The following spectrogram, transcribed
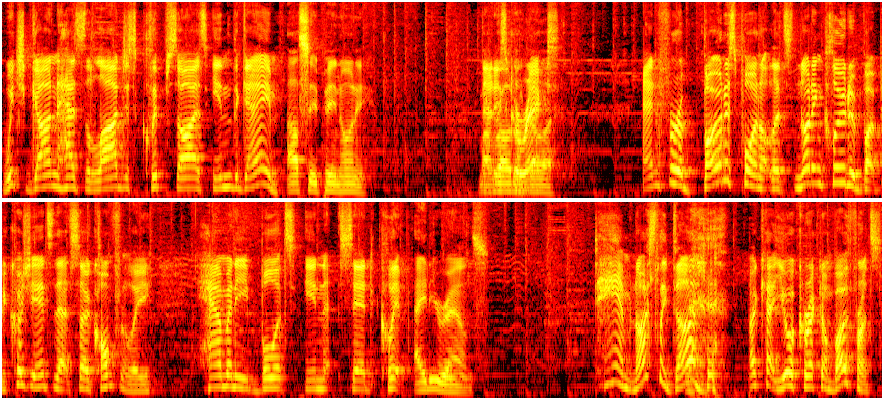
Which gun has the largest clip size in the game? RCP 90. That is correct. And for a bonus point, let's not included, but because you answered that so confidently, how many bullets in said clip? 80 rounds. Damn, nicely done. okay, you are correct on both fronts.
